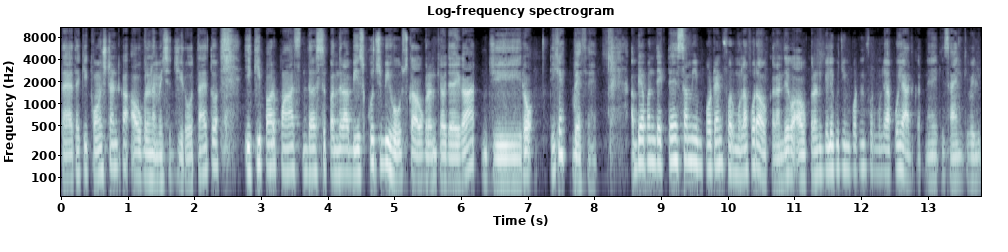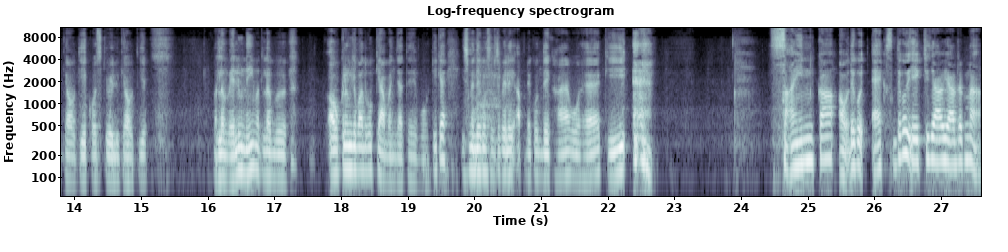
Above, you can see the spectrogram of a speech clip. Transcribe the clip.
बताया था कि कांस्टेंट का अवकलन हमेशा ज़ीरो होता है तो ई की पावर पाँच, दस, पंद्रह, बीस, कुछ भी हो, उसका अवकलन क्या हो जाएगा? ज़ीरो ठीक है? वैसे है। अभी अपन देखते हैं सम इंपॉर्टेंट फॉर्मूला फॉर अवकरण देखो अवकरण के लिए कुछ इंपॉर्टेंट फॉर्मूले आपको याद करने हैं कि साइन की वैल्यू क्या होती है कोस की वैल्यू क्या होती है। मतलब वैल्यू नहीं मतलब अवकलन के बाद वो क्या बन जाते हैं वो, ठीक है? इसमें देखो, सबसे पहले अपने को देखा है वो है कि साइन का देखो एक्स देखो एक चीज़ आप याद रखना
